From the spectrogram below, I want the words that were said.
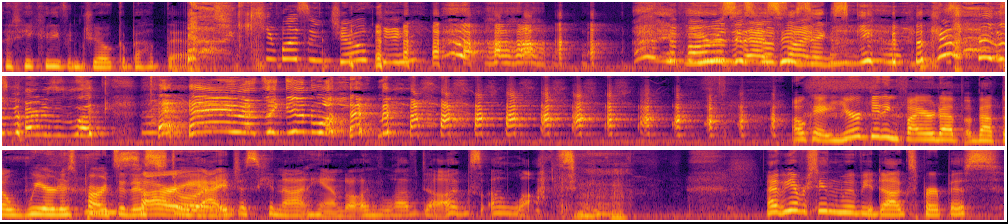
that he could even joke about that. he wasn't joking. Use it as his like- excuse. the pharmacist was like, "Hey, that's a good one." Okay, you're getting fired up about the weirdest parts of this Sorry, story. I just cannot handle. I love dogs a lot. Have you ever seen the movie A Dog's Purpose?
